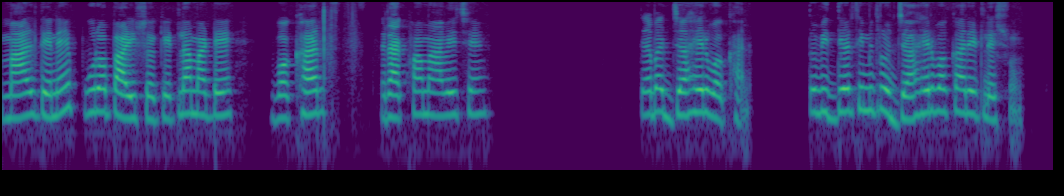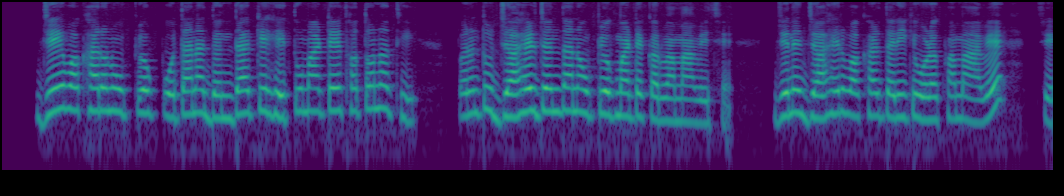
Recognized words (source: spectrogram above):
માલ તેને પૂરો પાડી શકે. એટલા માટે વખાર રાખવામાં આવે છે. ત્યારબાદ જાહેર વખાર. તો વિદ્યાર્થી મિત્રો, જાહેર વખાર એટલે શું? જે વખારોનો ઉપયોગ પોતાના ધંધા કે હેતુ માટે થતો નથી પરંતુ જાહેર જનતાના ઉપયોગ માટે કરવામાં આવે છે, જેને જાહેર વખાર તરીકે ઓળખવામાં આવે છે.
